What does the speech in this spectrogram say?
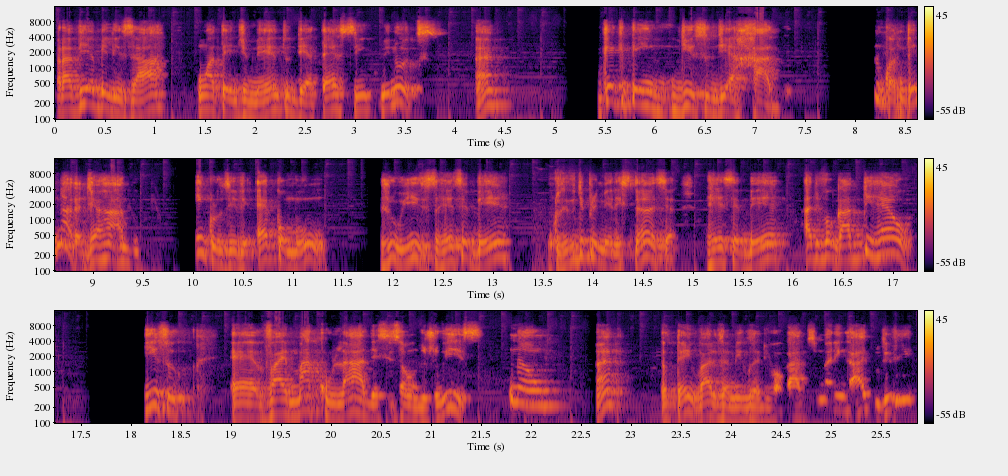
para viabilizar um atendimento de até cinco minutos, né? O que, que tem disso de errado? Não, não tem nada de errado. Inclusive, é comum juízes receber, inclusive de primeira instância, receber advogado de réu. Isso é, vai macular a decisão do juiz? Não. Né? Eu tenho vários amigos advogados em Maringá, inclusive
